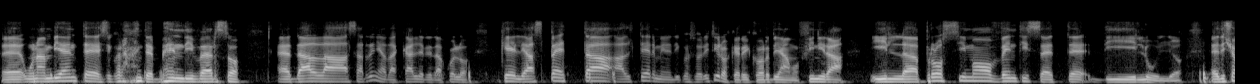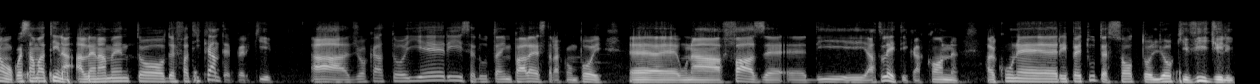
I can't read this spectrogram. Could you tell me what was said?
un ambiente sicuramente ben diverso eh, dalla Sardegna, da Cagliari, da quello che le aspetta al termine di questo ritiro che ricordiamo finirà il prossimo 27 di luglio. E diciamo questa mattina allenamento defaticante per chi ha giocato ieri seduta in palestra con poi eh, una fase eh, di atletica con alcune ripetute sotto gli occhi vigili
